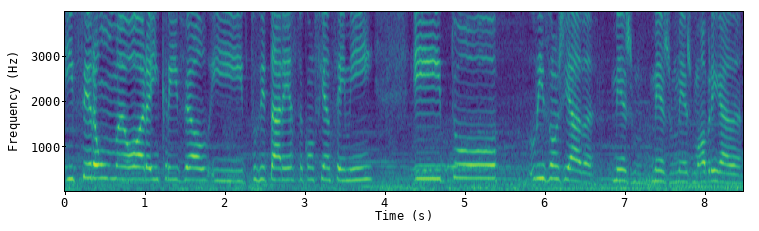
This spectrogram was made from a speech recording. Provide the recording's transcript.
e ser uma hora incrível e depositarem essa confiança em mim e estou lisonjeada, mesmo, mesmo, mesmo. Obrigada.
